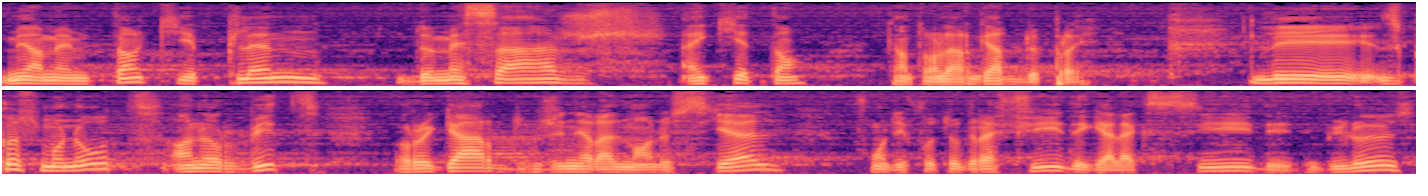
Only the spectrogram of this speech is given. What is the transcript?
mais en même temps qui est pleine de messages inquiétants quand on la regarde de près. Les cosmonautes en orbite regardent généralement le ciel, font des photographies des galaxies, des nébuleuses,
